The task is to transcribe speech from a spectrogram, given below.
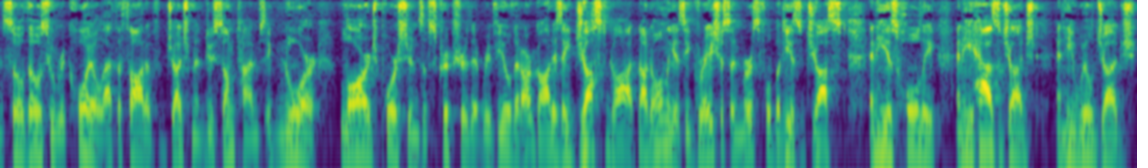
And so those who recoil at the thought of judgment do sometimes ignore large portions of Scripture that reveal that our God is a just God. Not only is He gracious and merciful, but He is just and He is holy and He has judged and He will judge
